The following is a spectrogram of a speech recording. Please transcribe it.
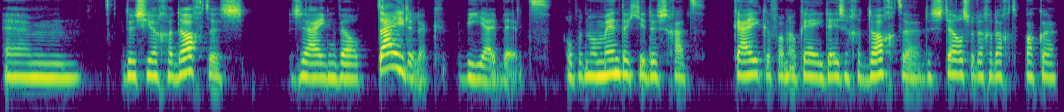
Um, dus je gedachten zijn wel tijdelijk wie jij bent. Op het moment dat je dus gaat kijken van oké, deze gedachte, dus stel we de gedachte pakken,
